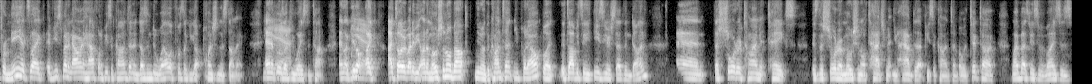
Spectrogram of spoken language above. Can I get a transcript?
for me, it's like if you spend an hour and a half on a piece of content and it doesn't do well, it feels like you got punched in the stomach. And yeah. it feels like you wasted time. And like you yeah. know, like I tell everybody to be unemotional about you know the content you put out, but it's obviously easier said than done. And the shorter time it takes is the shorter emotional attachment you have to that piece of content. But with TikTok, my best piece of advice is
